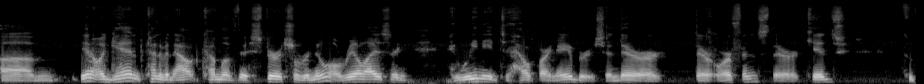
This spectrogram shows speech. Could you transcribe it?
Um, you know, again, kind of an outcome of the spiritual renewal, realizing hey, we need to help our neighbors, and there are there are orphans, there are kids who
